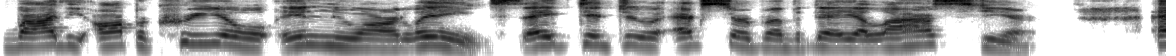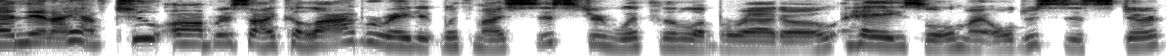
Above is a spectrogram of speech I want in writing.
by the Opera Creole in New Orleans. They did do an excerpt of Aida last year. And then I have two operas I collaborated with my sister with the libretto, Hazel, my older sister,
